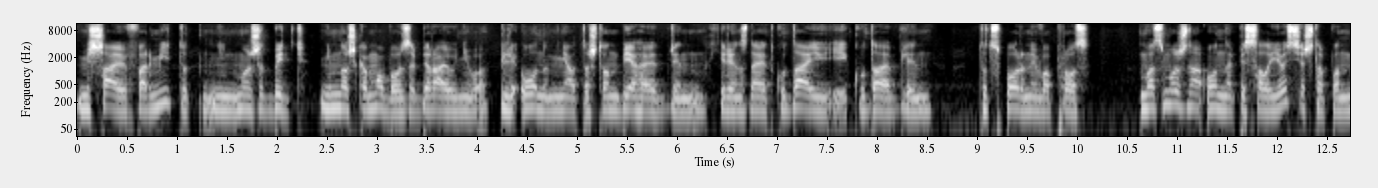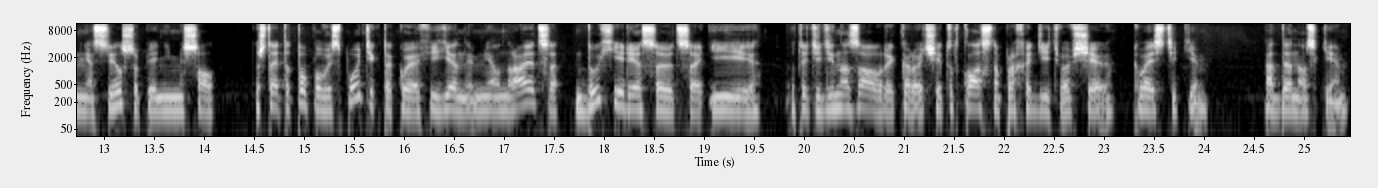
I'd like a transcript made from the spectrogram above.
Мешаю фармить, тут может быть немножко мобов забираю у него. Или он у меня, то что он бегает, блин, хрен знает куда и, и куда, блин. Тут спорный вопрос. Возможно, он написал Йоси, чтобы он меня слил, чтобы я не мешал. Потому что это топовый спотик такой офигенный, мне он нравится. Духи рисуются и вот эти динозавры, короче. И тут классно проходить вообще квестики аденовские.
